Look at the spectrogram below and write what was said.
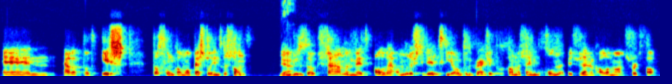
en ja, dat, dat, is, dat vond ik allemaal best wel interessant. Ja. Je doet het ook samen met allerlei andere studenten die ook tot het graduate programma zijn begonnen. Dus we zijn ook allemaal een soort van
